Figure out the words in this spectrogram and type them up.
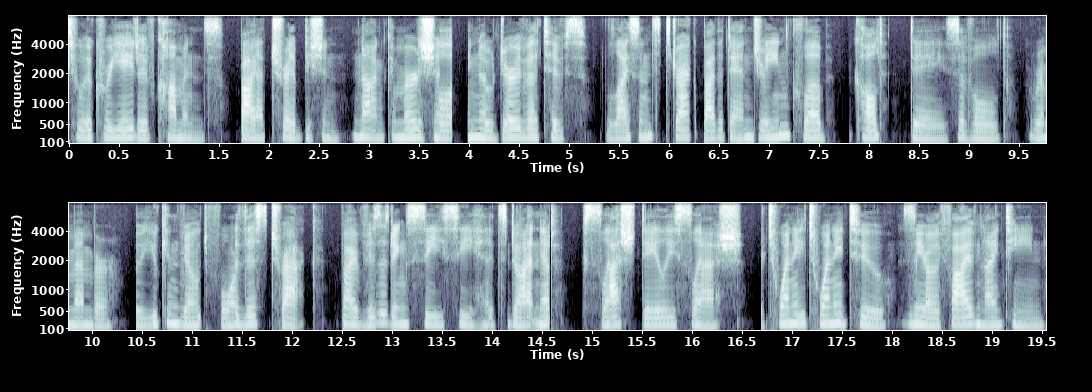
to a Creative Commons by attribution, non-commercial, no derivatives, licensed track by the Tangerine Club, called Days of Old. Remember, you can vote for this track by visiting cchits.net slash daily slash 2022 0519.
